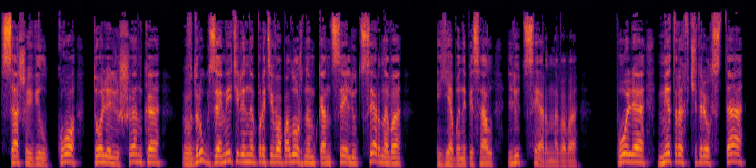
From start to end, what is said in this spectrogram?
Саша Вилко, Толя Лишенко, вдруг заметили на противоположном конце Люцерного, я бы написал Люцернового, поля метрах в четырехста,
